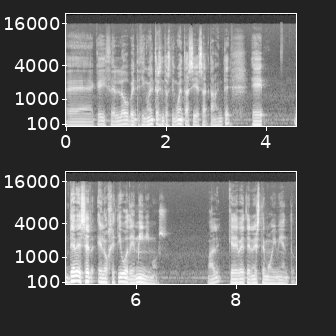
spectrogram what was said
Eh, ¿Qué dice el low? 25.350, sí, exactamente. Eh, debe ser el objetivo de mínimos, ¿vale? Que debe tener este movimiento.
